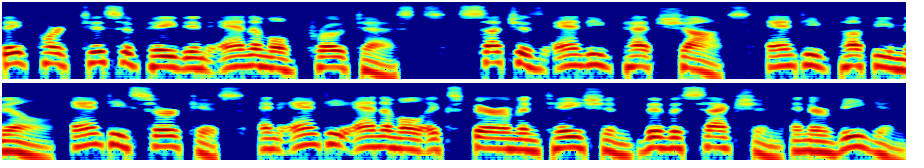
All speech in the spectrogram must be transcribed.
They participate in animal protests, such as anti-pet shops, anti-puppy mill, anti-circus, and anti-animal experimentation vivisection, and are vegan.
